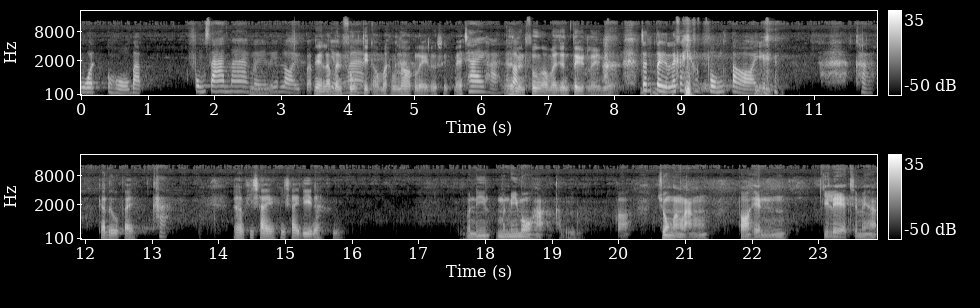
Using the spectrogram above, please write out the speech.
วนโอ้โหแบบฟุ้งซ่านมากเลยเลื่อนลอยแบบเนี่ยแล้วมันเยอะฟุ้งากติดออกมาข้างนอกเลยรู้สึกไหมใช่ค่ะแล้วแบบมันฟุ้งออกมาจนตื่นเลยเนี่ยจนตื่นแล้วก็ยังฟุ้งต่ออยู่ค่ะ ก็ดูไปค่ะอ่าพี่ชัยพี่ชัยดีนะ วันนี้เหมือนมีโมหะครับ ก็ช่วงหลังๆพอเห็น กิเลสใช่ไหมฮะ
